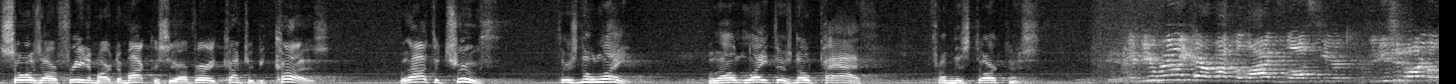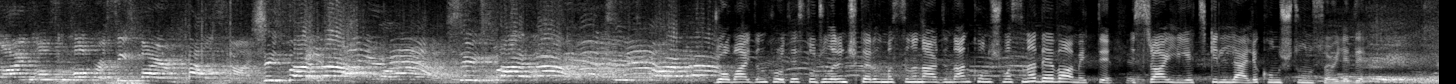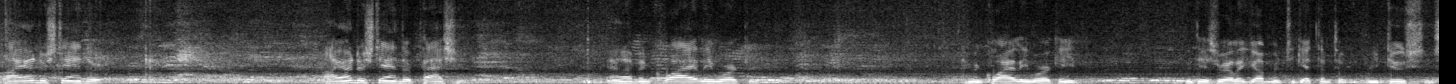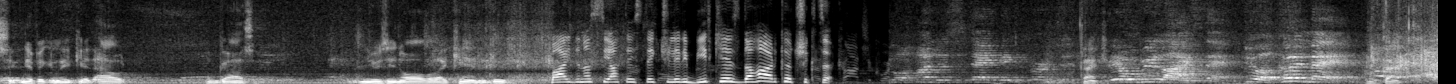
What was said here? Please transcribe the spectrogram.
So is our freedom, our democracy, our very country, because without the truth, there's no light. Without light, there's no path from this darkness. If you really care about the lives lost here, then you should honor the lives also call for a ceasefire in Palestine. Ceasefire now! Ceasefire now! Ceasefire now! Joe Biden protestocuların çıkarılmasının ardından konuşmasına devam etti. İsrailli yetkililerle konuştuğunu söyledi. I understand their I understand their passion. And I've been quietly working I've been quietly working with the Israeli government to get them to reduce and significantly get out of Gaza. I'm using all that I can to do. Biden'a siyah destekçileri bir kez daha arka çıktı. thank you. They'll realize that. You're a good man. Thank you.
